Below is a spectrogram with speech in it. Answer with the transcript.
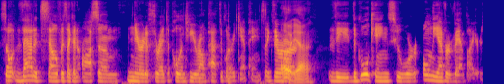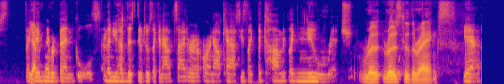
So that itself is like an awesome narrative thread to pull into your own Path to Glory campaigns. Like there oh, are Oh yeah, the the ghoul kings who were only ever vampires. Like Yep. they've never been ghouls. And then you have this dude who's like an outsider or an outcast. He's like the common like new rich. Ro- rose through the ranks. Yeah.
